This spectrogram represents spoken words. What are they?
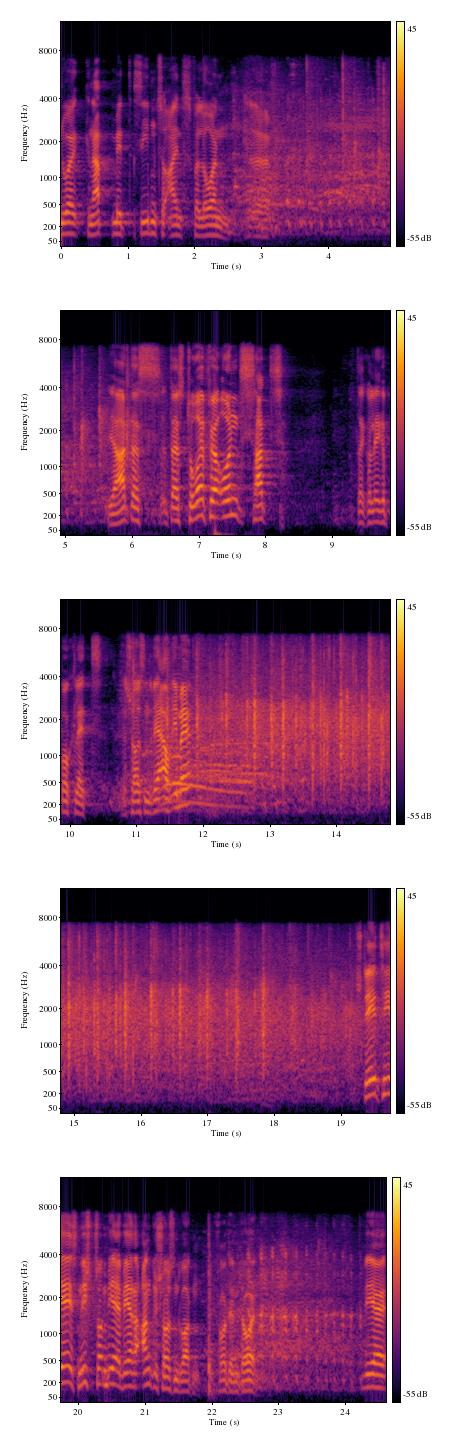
nur knapp mit 7 zu 1 verloren. Äh, ja, das, das Tor für uns hat der Kollege Bocklet geschossen, wer auch immer. Steht hier, ist nicht von mir, er wäre angeschossen worden vor dem Tor. Wir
